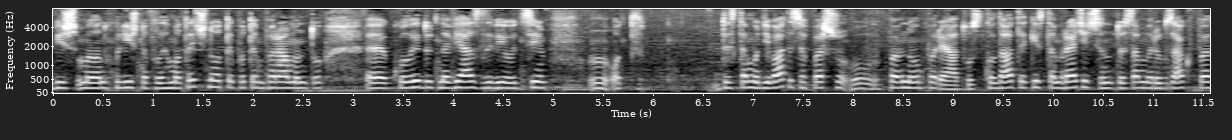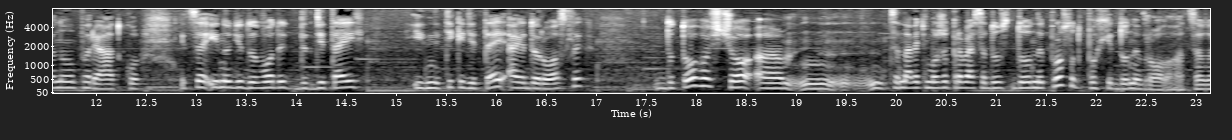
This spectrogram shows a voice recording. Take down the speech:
більш меланхолічно-флегматичного типу темпераменту, е, коли йдуть нав'язливі оці от. Десь там одіватися в першу в певному порядку, складати якісь там речі, чи на той самий рюкзак в певному порядку, і це іноді доводить дітей, і не тільки дітей, а й дорослих до того, що е, це навіть може привести до до не просто похід до невролога, це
